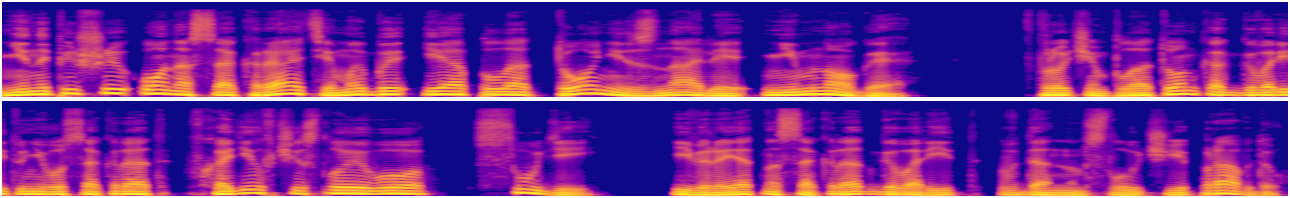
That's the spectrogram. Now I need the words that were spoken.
Не напиши он о Сократе, мы бы и о Платоне знали немногое. Впрочем, Платон, как говорит у него Сократ, входил в число его судей, и, вероятно, Сократ говорит в данном случае правду.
